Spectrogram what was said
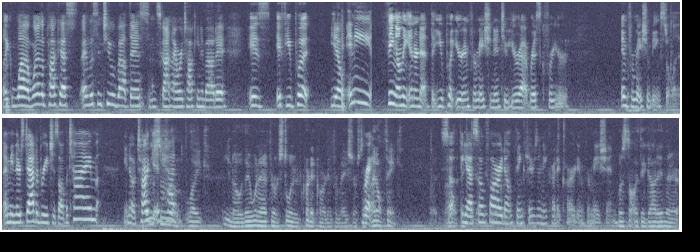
like one of the podcasts I listened to about this, and Scott and I were talking about it, is if you put, you know, any thing on the internet that you put your information into, you're at risk for your information being stolen. I mean, there's data breaches all the time. You know, Target had like, you know, they went after and stole your credit card information or something. Right. I don't think. So yeah, so far I don't think there's any credit card information. But it's not like they got in there.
